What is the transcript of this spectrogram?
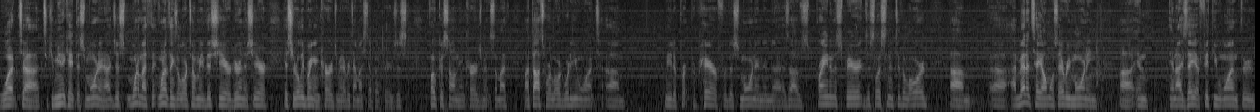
what uh, to communicate this morning. I just one of my th- one of the things the Lord told me this year during this year is to really bring encouragement every time I step up here. Just focus on the encouragement. So my my thoughts were, Lord, what do you want um, me to pr- prepare for this morning? And uh, as I was praying in the Spirit, just listening to the Lord, um, uh, I meditate almost every morning uh, in in Isaiah 51 through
